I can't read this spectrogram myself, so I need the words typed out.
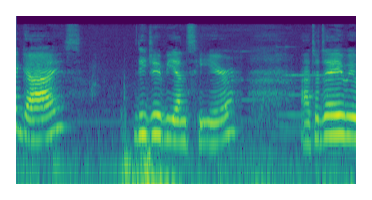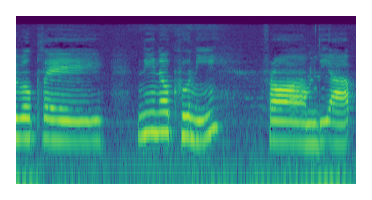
Hi guys, DJ Vians here. Uh, today we will play Ni no Kuni from the app,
